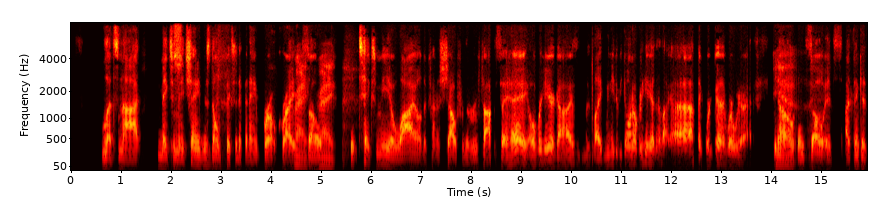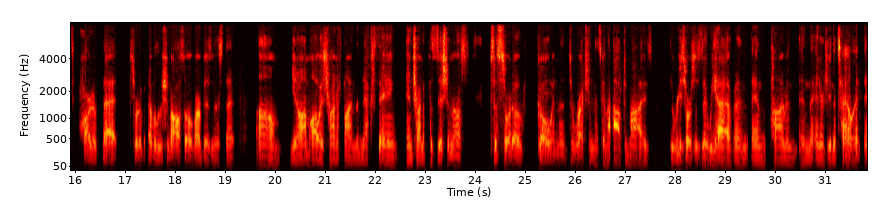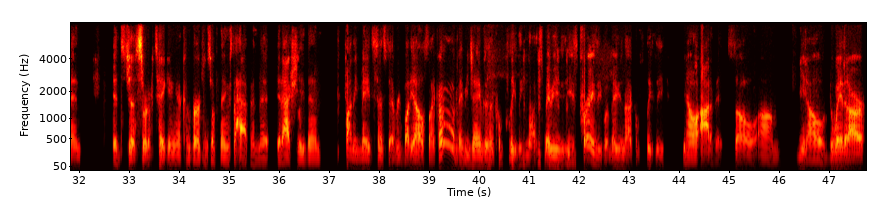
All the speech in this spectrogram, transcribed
Let's not make too many changes. Don't fix it if it ain't broke, right? Right. So right. it takes me a while to kind of shout from the rooftop and say, "Hey, over here, guys! Like we need to be going over here." They're like, uh, "I think we're good where we're at," you yeah. know. And so it's, I think it's part of that sort of evolution also of our business that, um, you know, I'm always trying to find the next thing and trying to position us to sort of go in the direction that's going to optimize the resources that we have and and time and, and the energy and the talent. And it's just sort of taking a convergence of things to happen that it actually then finally made sense to everybody else. Like oh maybe james isn't completely nuts. Maybe he's crazy but maybe he's not completely you know out of it. So um you know the way that our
